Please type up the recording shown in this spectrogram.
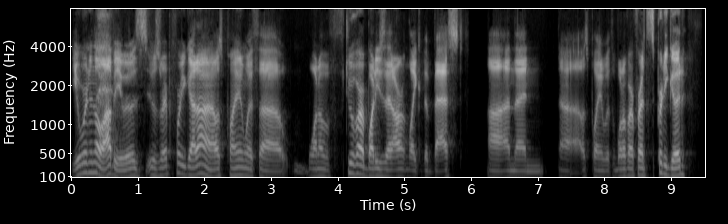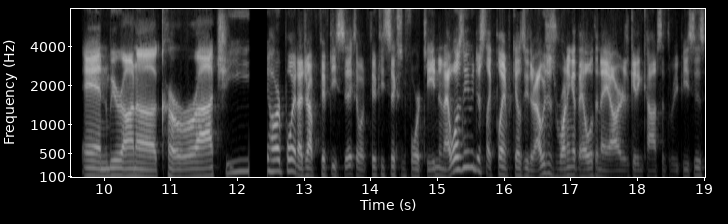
you weren't in the lobby. It was it was right before you got on. I was playing with uh one of two of our buddies that aren't like the best, uh, and then uh, I was playing with one of our friends. It's pretty good, and we were on a Karachi hard point. I dropped 56. I went 56 and 14, and I wasn't even just like playing for kills either. I was just running at the hill with an AR, just getting constant three pieces.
